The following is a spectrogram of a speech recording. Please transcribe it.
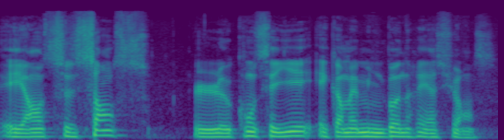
et en ce sens le conseiller est quand même une bonne réassurance.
